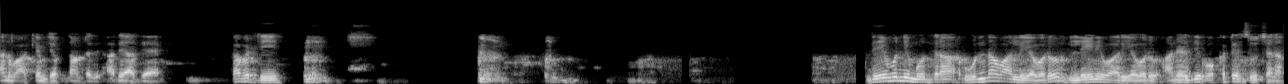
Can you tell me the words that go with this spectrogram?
అని వాక్యం చెప్తా ఉంటుంది. అదే అధ్యాయం. కాబట్టి దేవుని ముద్ర ఉన్న వాళ్ళు ఎవరు లేని వారు ఎవరు అనేది ఒకటే సూచన.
